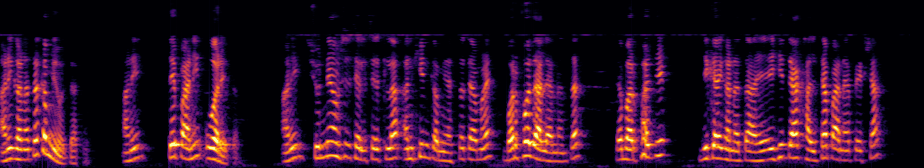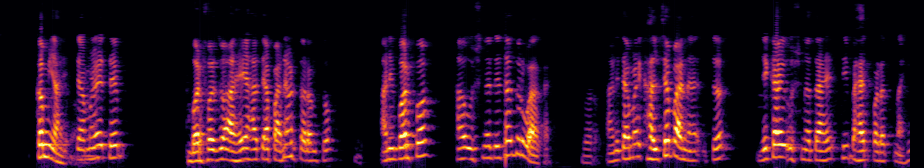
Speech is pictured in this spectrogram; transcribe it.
आणि घनता कमी होत जाते. आणि ते पाणी वर येतं. आणि शून्य अंश सेल्सिअसला आणखीन कमी असतं. त्यामुळे बर्फ झाल्यानंतर त्या बर्फाची जी काही घनता आहे ही त्या खालच्या पाण्यापेक्षा कमी आहे. त्यामुळे ते बर्फ जो आहे हा त्या पाण्यावर तरंगतो. आणि बर्फ हा उष्णतेचा दुर्वाहक आहे बरोबर. आणि त्यामुळे खालच्या पाण्याचं जे काही उष्णता आहे ती बाहेर पडत नाही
